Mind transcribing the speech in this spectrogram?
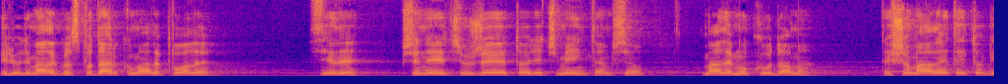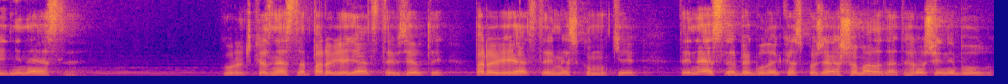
І люди мали господарку, мали поле, сіли пшеницю, жито, ячмінь, там все, мали муку вдома. Та й що мали, та й то бідні несли. Курочка знесла пару яєць, й взяв ти пару яєць та й миску муки. Та й несли, аби була якась пожежа. А що мало дати? Грошей не було.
